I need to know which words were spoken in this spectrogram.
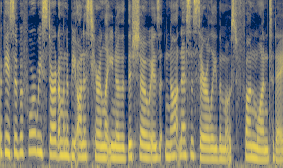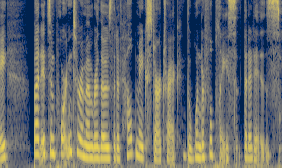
Okay, so before we start, I'm going to be honest here and let you know that this show is not necessarily the most fun one today, but it's important to remember those that have helped make Star Trek the wonderful place that it is.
